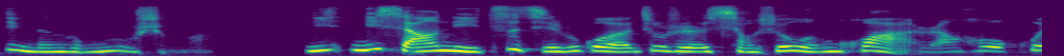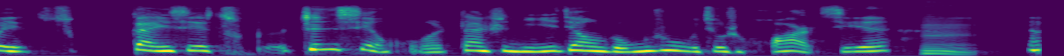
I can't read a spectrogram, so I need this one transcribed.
境能融入什么。你你想你自己如果就是小学文化，然后会干一些针线活，但是你一定要融入就是华尔街，嗯。那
